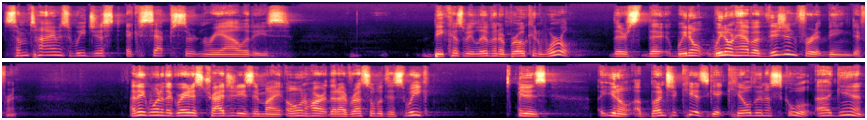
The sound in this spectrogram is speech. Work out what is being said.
sometimes we just accept certain realities because we live in a broken world. There's the, we, don't, we don't have a vision for it being different. I think one of the greatest tragedies in my own heart that I've wrestled with this week is, you know, a bunch of kids get killed in a school again.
